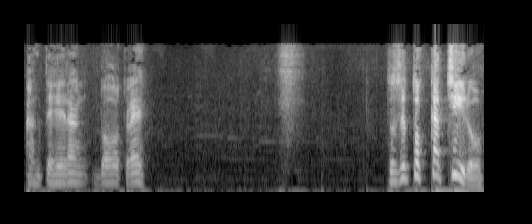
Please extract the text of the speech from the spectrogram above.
Antes eran dos o tres. Entonces estos cachiros,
